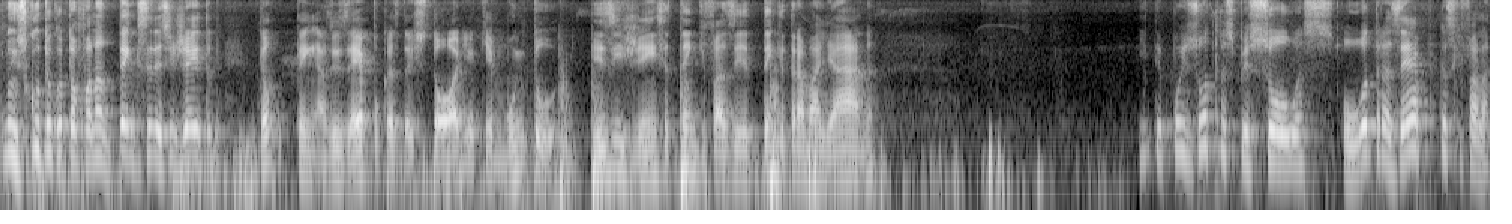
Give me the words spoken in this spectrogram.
não escuta o que eu estou falando, tem que ser desse jeito. Então, tem às vezes épocas da história que é muito exigência, tem que fazer, tem que trabalhar, né? e depois outras pessoas ou outras épocas que falam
